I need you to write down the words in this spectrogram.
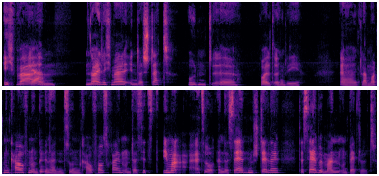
ich war ja. ähm, neulich mal in der Stadt und äh, wollte irgendwie äh, Klamotten kaufen und bin halt in so ein Kaufhaus rein und da sitzt immer, also an derselben Stelle, derselbe Mann und bettelt.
